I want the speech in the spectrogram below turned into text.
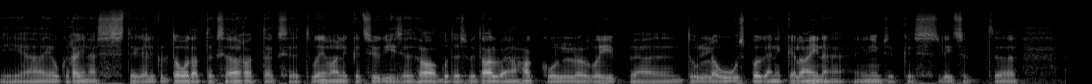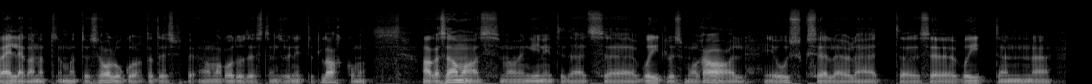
ja, ja Ukrainas tegelikult oodatakse arvatakse, et võimalik, et sügise saabudes või talve hakul võib äh, tulla uus põgenikelaine, inimesed, kes lihtsalt äh, väljakannatamatus olukordades oma kodudest on sunnitud lahkuma. aga samas ma võin kinnitada, et see võitlusmoraal ja usk selle üle, et see võit on äh,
